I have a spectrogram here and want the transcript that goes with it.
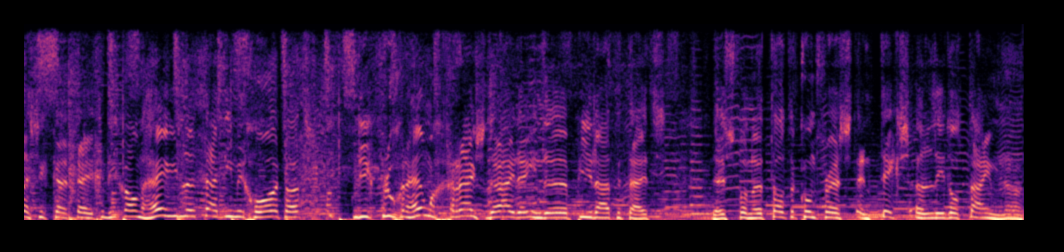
Uh, tegen... die ik al een hele tijd niet meer gehoord had. Die ik vroeger helemaal grijs draaide in de piratentijd. Dus van uh, Total Contrast en Takes a Little Time. Nou,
